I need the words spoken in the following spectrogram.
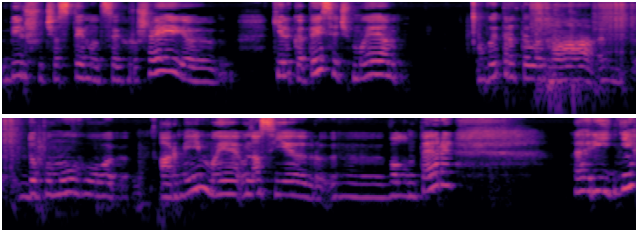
більшу частину цих грошей, кілька тисяч, ми витратили на допомогу армії. Ми, у нас є волонтери. Рідні,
